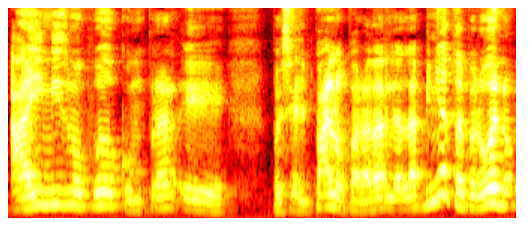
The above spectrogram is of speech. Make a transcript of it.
ahí mismo puedo comprar, eh, pues el palo para darle a la piñata, pero bueno.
